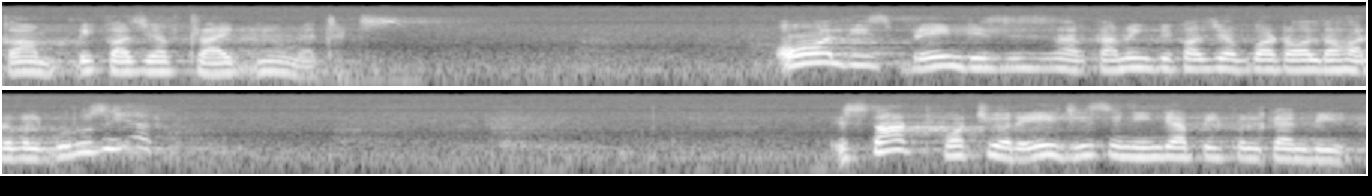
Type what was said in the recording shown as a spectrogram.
come because you have tried new methods. All these brain diseases are coming because you have got all the horrible gurus here. It's not what your age is. In India, people can be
